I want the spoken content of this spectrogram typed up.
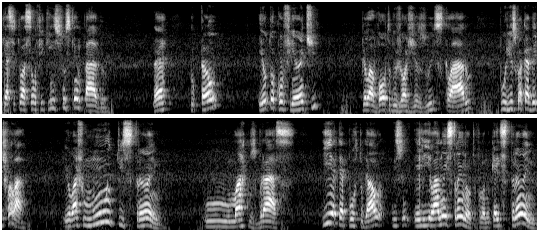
que a situação fique insustentável. Né? Então, eu estou confiante pela volta do Jorge Jesus, claro, por isso que eu acabei de falar. Eu acho muito estranho o Marcos Braz ir até Portugal, isso, ele ir lá não é estranho não, estou falando. Que é estranho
